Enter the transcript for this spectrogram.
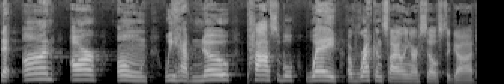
that on our own we have no possible way of reconciling ourselves to God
